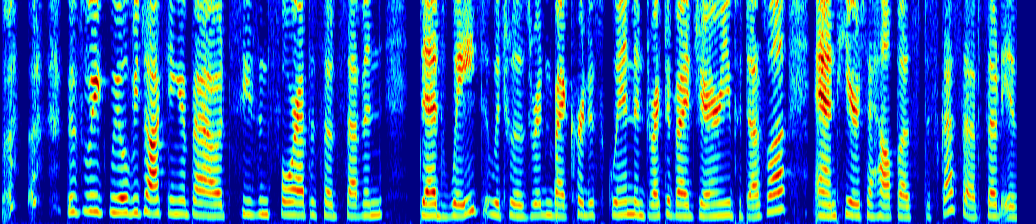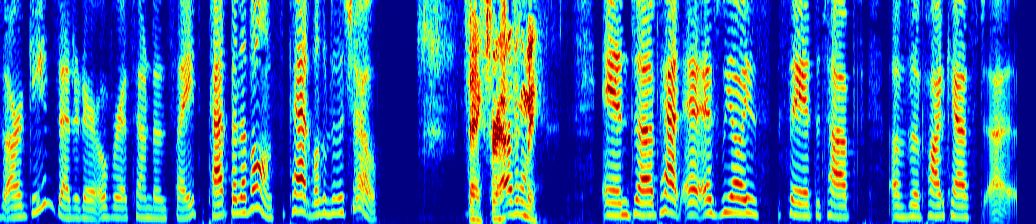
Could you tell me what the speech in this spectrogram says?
this week we will be talking about season four, episode seven, Dead Weight, which was written by Curtis Gwinn and directed by Jeremy Podeswa. And here to help us discuss that episode is our games editor over at Sound On Sight, Pat Bellavance. Pat, welcome to the show. Thanks for having me. And uh, Pat, as we always say at the top of the podcast, uh,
